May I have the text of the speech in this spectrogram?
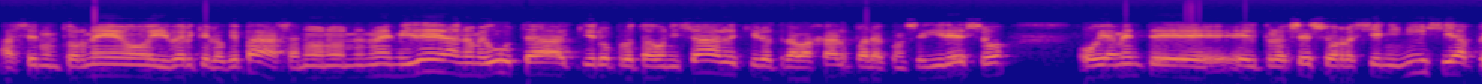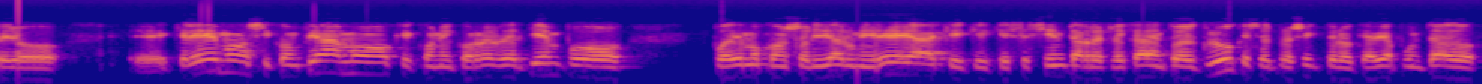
hacer un torneo y ver qué es lo que pasa. No, no, no es mi idea, no me gusta, quiero protagonizar, quiero trabajar para conseguir eso. Obviamente el proceso recién inicia, pero eh, creemos y confiamos que con el correr del tiempo podemos consolidar una idea que, que, se sienta reflejada en todo el club, que es el proyecto lo que había apuntado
